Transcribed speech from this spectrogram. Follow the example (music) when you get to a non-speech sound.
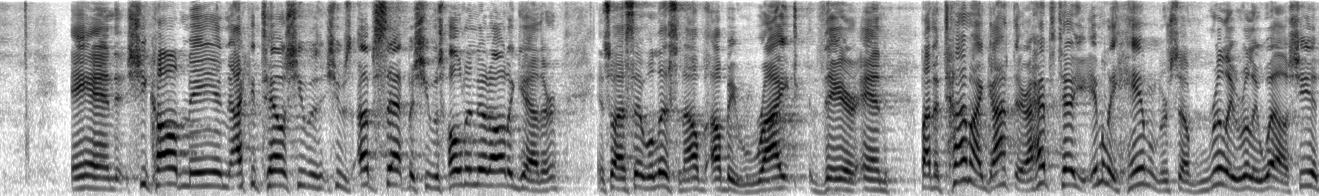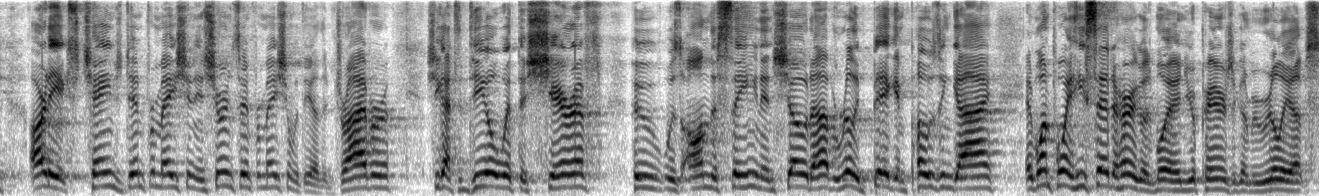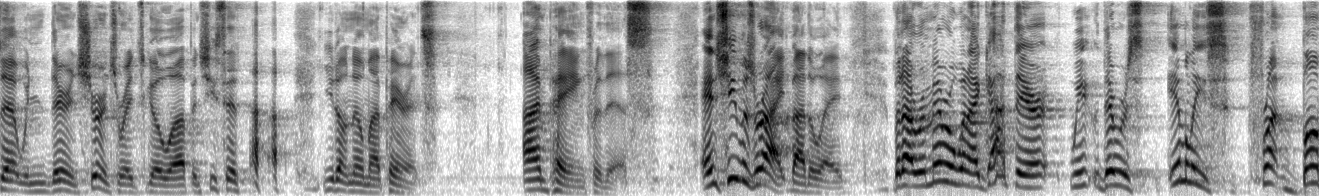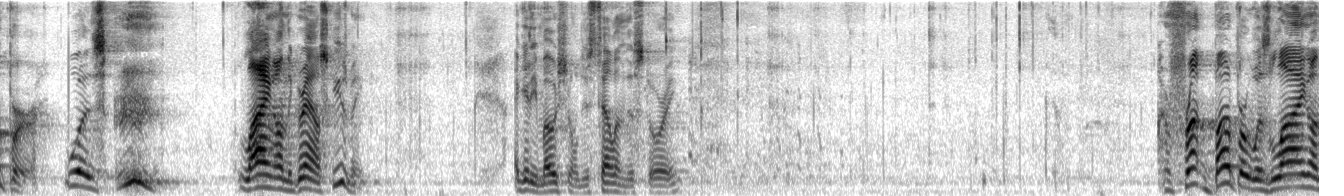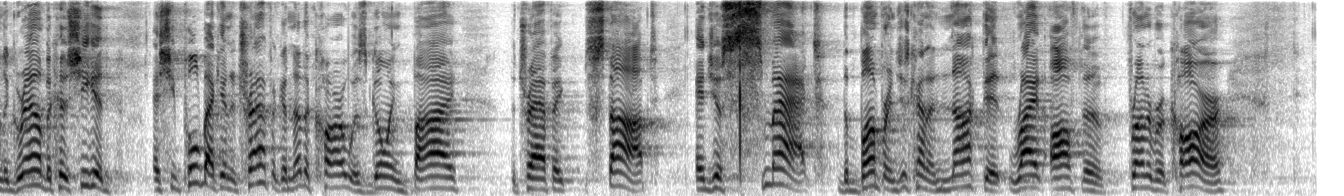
And she called me, and I could tell she was, she was upset, but she was holding it all together. And so I said, Well, listen, I'll, I'll be right there. And by the time I got there, I have to tell you, Emily handled herself really, really well. She had already exchanged information, insurance information with the other driver. She got to deal with the sheriff who was on the scene and showed up, a really big, imposing guy. At one point, he said to her, he goes, Boy, and your parents are going to be really upset when their insurance rates go up. And she said, (laughs) You don't know my parents. I'm paying for this. And she was right, by the way. But I remember when I got there, we, there was Emily's front bumper was (clears throat) lying on the ground. Excuse me. I get emotional just telling this story. her front bumper was lying on the ground because she had, as she pulled back into traffic, another car was going by the traffic, stopped, and just smacked the bumper and just kind of knocked it right off the front of her car.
